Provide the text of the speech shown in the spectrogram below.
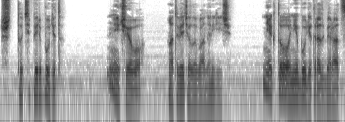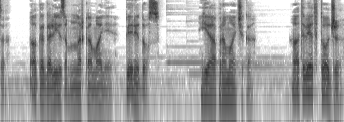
«Что теперь будет?» «Ничего», – ответил Иван Ильич. «Никто не будет разбираться. Алкоголизм, наркомания, передоз. Я про мальчика. Ответ тот же.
